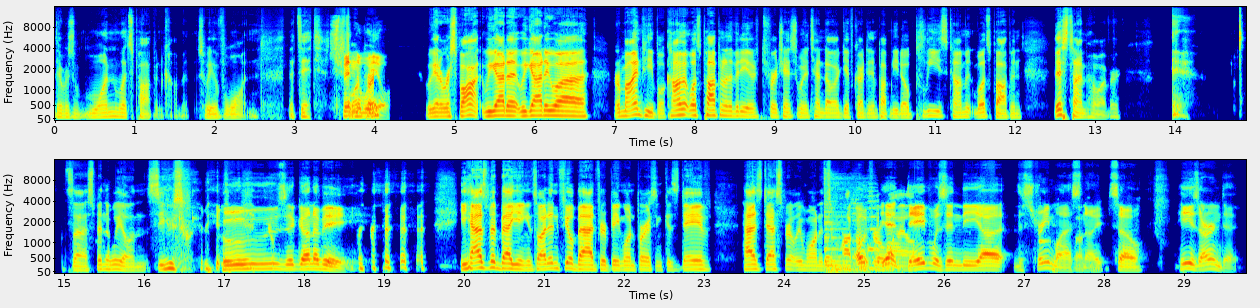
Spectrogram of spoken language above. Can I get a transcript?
there was one what's popping comment. So we have one. That's it. Spin the wheel. We gotta respond. We gotta we gotta uh remind people. Comment what's popping on the video for a chance to win a ten dollar gift card to Incognito. Please comment what's popping. This time, however, let's uh, spin the wheel and see who's winning. Who's it gonna be? he has been begging, and so I didn't feel bad for it being one person because Dave has desperately wanted to pop Oh in for a yeah, while. Dave was in the uh the stream last Welcome. night, so he's earned it.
